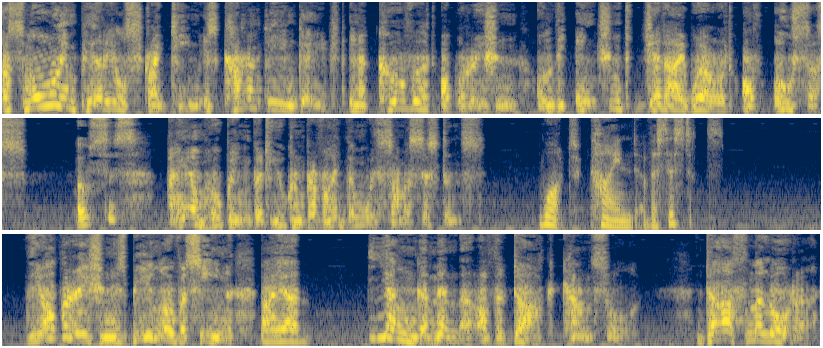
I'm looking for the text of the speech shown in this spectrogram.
A small Imperial strike team is currently engaged in a covert operation on the ancient Jedi world of Ossus. Ossus? I am hoping that you can provide them with some assistance. What kind of assistance? The operation is being overseen by a younger member of the Dark Council, Darth Malora,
